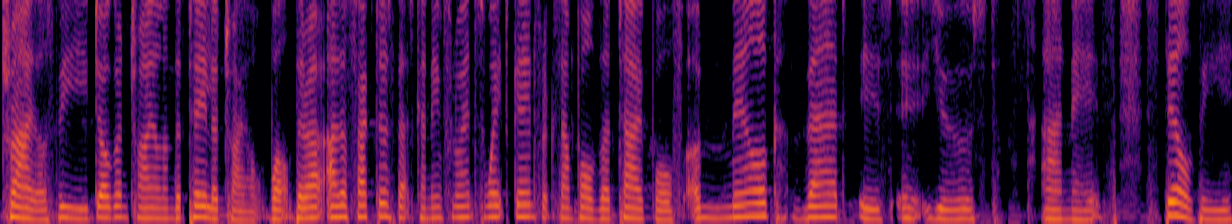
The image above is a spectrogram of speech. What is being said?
trials, the Dogan trial and the Taylor trial? Well, there are other factors that can influence weight gain. For example, the type of uh, milk that is uh, used. And it's still the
